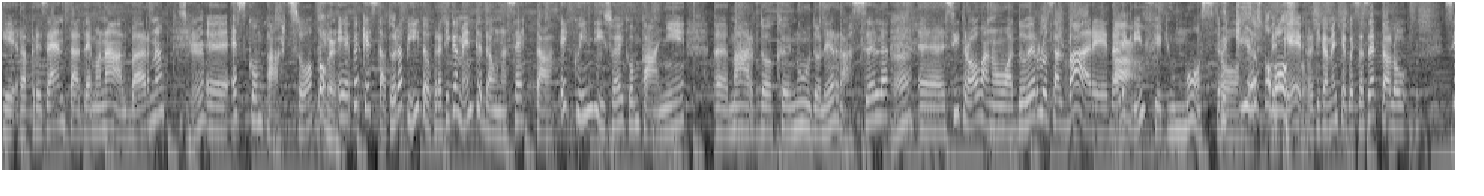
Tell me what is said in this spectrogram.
che rappresenta Damon Albarn Sì. eh, è scomparso eh, perché è stato rapito praticamente da una setta e quindi i suoi compagni eh, Murdoch, Noodle e Russell Eh? eh, si trovano a doverlo salvare dalle Ah. grinfie di un mostro. E chi è sto perché mostro? praticamente questa setta lo Sì,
